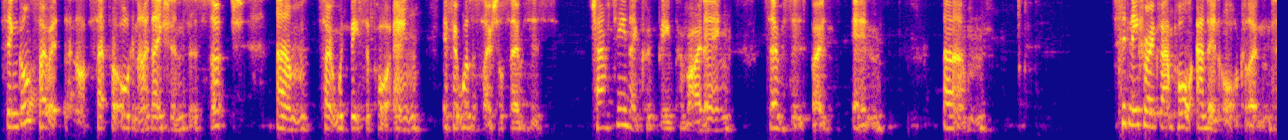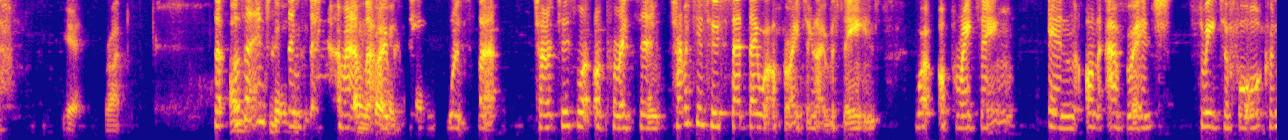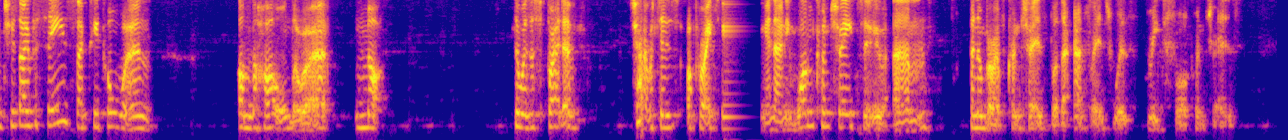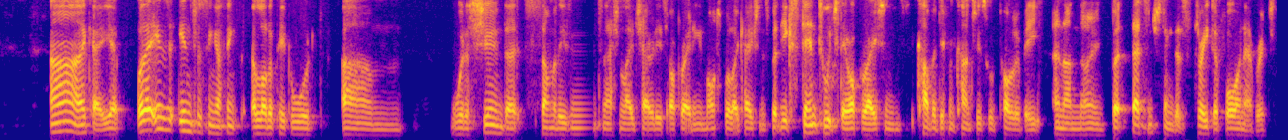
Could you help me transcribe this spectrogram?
single, so it, they're not separate organisations as such. Um, so it would be supporting, if it was a social services charity, they could be providing services both in um, Sydney, for example, and in Auckland. Yeah, right. The um, other interesting thing around oh, that overseas was that charities were operating, charities who said they were operating overseas were operating in on average three to four countries overseas. So people weren't on the whole there were not there was a spread of charities operating in only one country to um, a number of countries but the average was three to four countries. Ah okay yeah. Well that is interesting. I think a lot of people would um, would assume that some of these international aid charities are operating in multiple locations, but the extent to which their operations cover different countries would probably be an unknown. But that's interesting that it's three to four on average.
